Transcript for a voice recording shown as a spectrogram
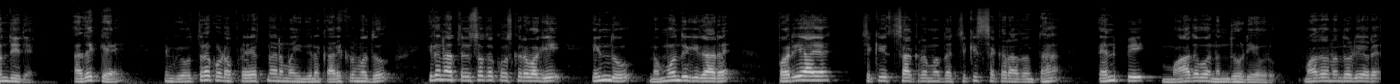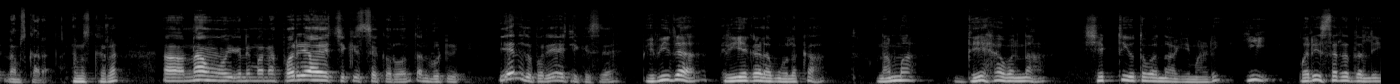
ಒಂದಿದೆ. ಅದಕ್ಕೆ ನಿಮಗೆ ಉತ್ತರ ಕೊಡೋ ಪ್ರಯತ್ನ ನಮ್ಮ ಇಂದಿನ ಕಾರ್ಯಕ್ರಮದ್ದು. ಇದನ್ನು ತಿಳಿಸೋದಕ್ಕೋಸ್ಕರವಾಗಿ ಇಂದು ನಮ್ಮೊಂದಿಗಿದ್ದಾರೆ ಪರ್ಯಾಯ ಚಿಕಿತ್ಸಾ ಕ್ರಮದ ಚಿಕಿತ್ಸಕರಾದಂತಹ ಎನ್ ಪಿ ಮಾಧವ ನಂದೋಡಿಯವರು ಮಾಧವ ನಂದೋಡಿಯವರೇ ನಮಸ್ಕಾರ. ನಮಸ್ಕಾರ. ನಾವು ಈಗ ನಿಮ್ಮನ್ನು ಪರ್ಯಾಯ ಚಿಕಿತ್ಸಕರು ಅಂತ ಅಂದ್ಬಿಟ್ವಿ. ಏನಿದು ಪರ್ಯಾಯ ಚಿಕಿತ್ಸೆ? ವಿವಿಧ ಕ್ರಿಯೆಗಳ ಮೂಲಕ ನಮ್ಮ ದೇಹವನ್ನು ಶಕ್ತಿಯುತವನ್ನಾಗಿ ಮಾಡಿ ಈ ಪರಿಸರದಲ್ಲಿ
